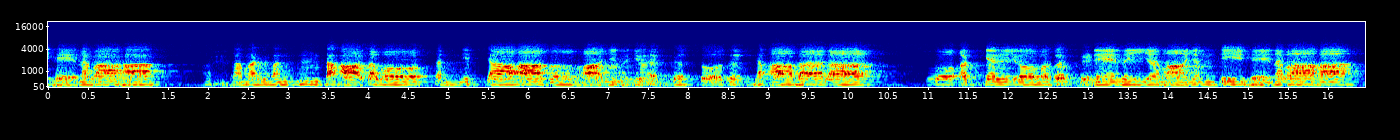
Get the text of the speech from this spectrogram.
धेनवाः। समर्वन्त आसवो आसो भाजिनयुषग्रस्तोतृभ्य आभारा। सो अग्र्यो वसुर्गृणे संयमायन्ती धेनवाः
